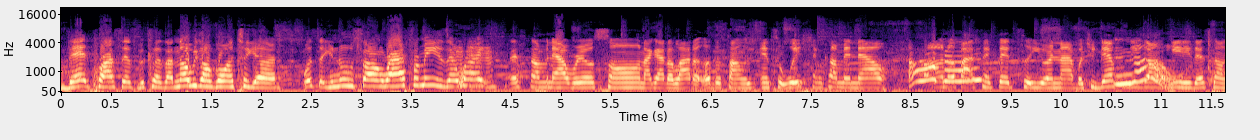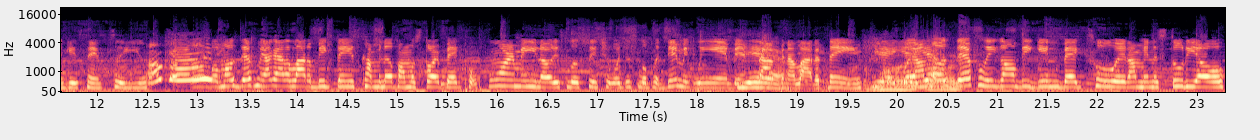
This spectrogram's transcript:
that process? Because I know we're going to go into your, what's that, your new song, Ride For Me? Is that right? That's coming out real soon. I got a lot of other songs, Intuition coming out. I don't know if I sent that to you or not, but you definitely No. gonna get it. That's gonna get sent to you. Okay. Um, but most definitely, I got a lot of big things coming up. I'm gonna start back performing. You know, this little situation, this little pandemic we in, been Yeah. stopping a lot of things. Yeah, but yeah, I'm yeah. most definitely gonna be getting back to it. I'm in the studio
